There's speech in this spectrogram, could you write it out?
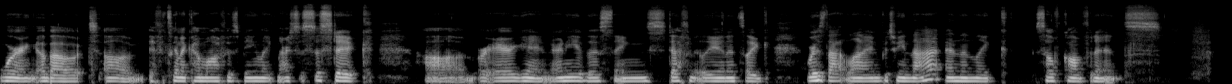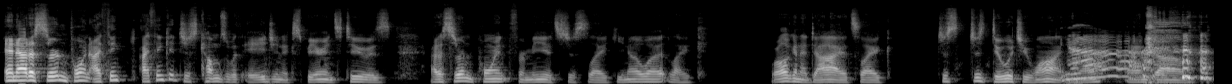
worrying about um, if it's going to come off as being like narcissistic um, or arrogant or any of those things definitely. And it's like where's that line between that and then like self-confidence and at a certain point i think i think it just comes with age and experience too is at a certain point for me it's just like you know what like we're all gonna die it's like just just do what you want yeah. you know and um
